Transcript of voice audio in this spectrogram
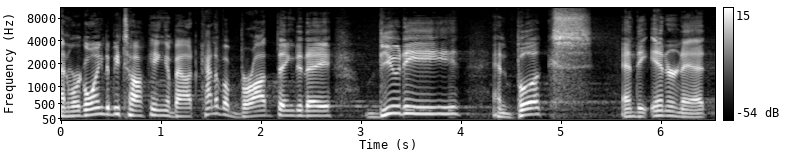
And we're going to be talking about kind of a broad thing today beauty and books and the internet.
